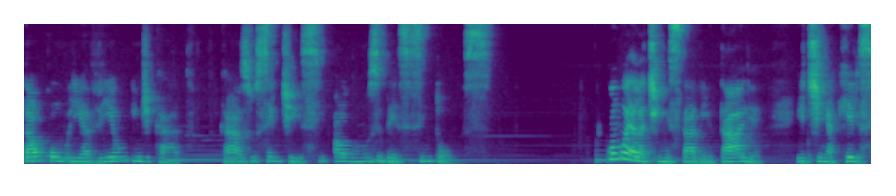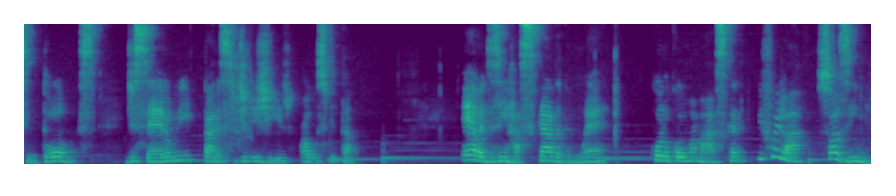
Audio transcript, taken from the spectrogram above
tal como lhe haviam indicado caso sentisse alguns desses sintomas. Como ela tinha estado em Itália e tinha aqueles sintomas, disseram-lhe para se dirigir ao hospital. Ela, desenrascada como é, colocou uma máscara e foi lá, sozinha.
